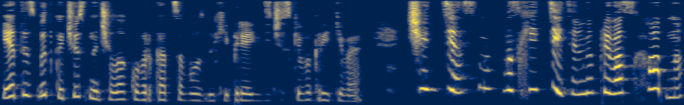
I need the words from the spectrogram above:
и от избытка чувств начала кувыркаться в воздухе, периодически выкрикивая. «Чудесно! Восхитительно! Превосходно!»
